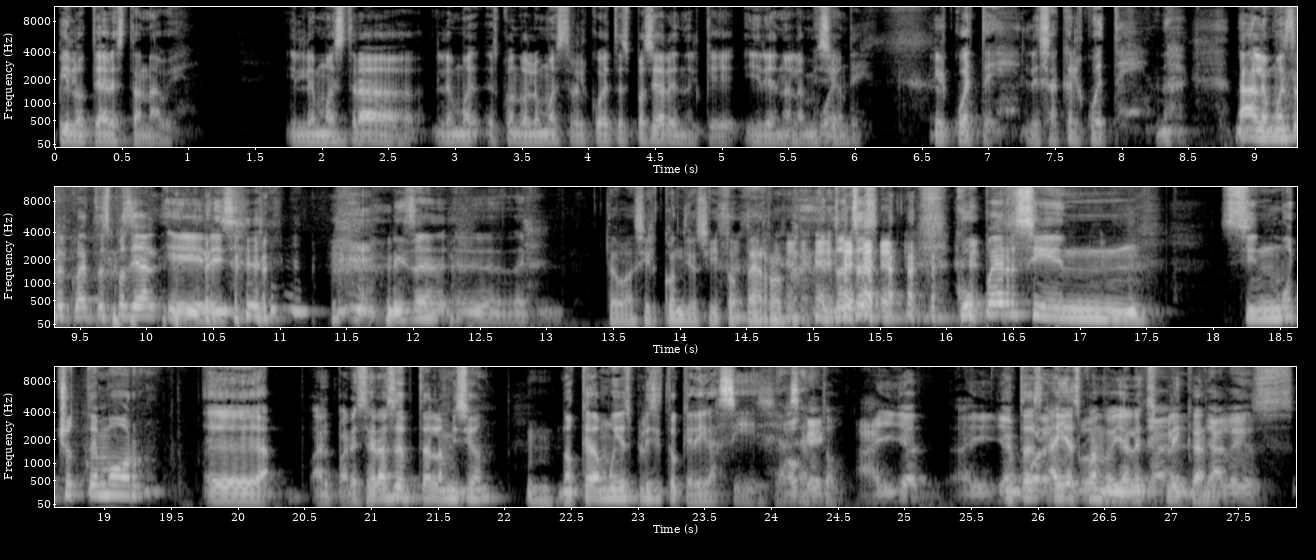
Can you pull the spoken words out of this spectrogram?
pilotear esta nave. Y le muestra, le es cuando le muestra el cohete espacial en el que irían a la misión. Cohete. El cohete, le saca el cohete. Nada, le muestra el cohete espacial y le dice, dice eh, de- Te voy a decir con Diosito, perro. entonces, Cooper sin, sin mucho temor, eh, al parecer acepta la misión. No queda muy explícito que diga sí, sí acepto. ahí ya, ahí ya, Entonces, ahí es cuando ya le explican. Ya, les,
